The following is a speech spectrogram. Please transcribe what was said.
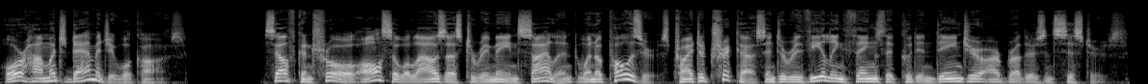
or how much damage it will cause. Self control also allows us to remain silent when opposers try to trick us into revealing things that could endanger our brothers and sisters.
